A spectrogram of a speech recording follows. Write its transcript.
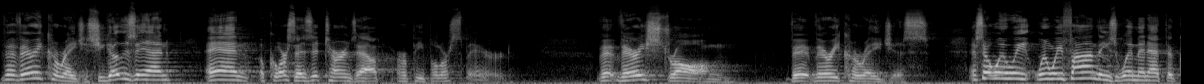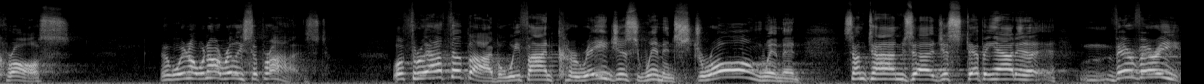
Very courageous. She goes in, and of course, as it turns out, her people are spared. Very strong, very, very courageous. And so when we, when we find these women at the cross, we're not, we're not really surprised. Well, throughout the Bible, we find courageous women, strong women, sometimes uh, just stepping out in a very, very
